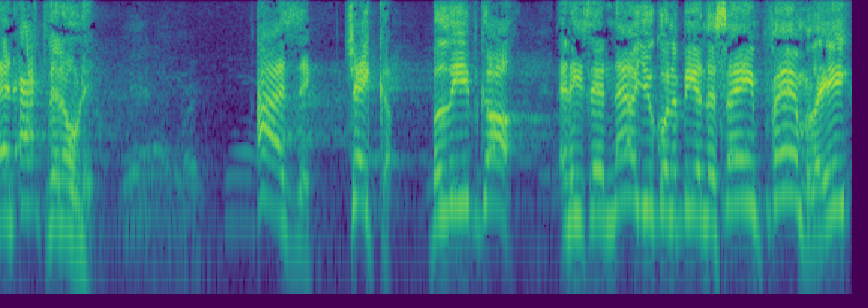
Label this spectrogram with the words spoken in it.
and acted on it. Isaac, Jacob believed God. And he said, now you're going to be in the same family.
